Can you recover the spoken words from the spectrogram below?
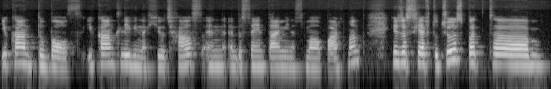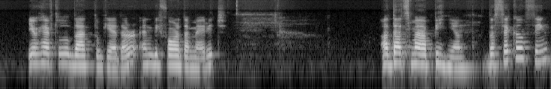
you can't do both. You can't live in a huge house and at the same time in a small apartment. You just have to choose but um, you have to do that together and before the marriage. Uh, that's my opinion. The second thing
